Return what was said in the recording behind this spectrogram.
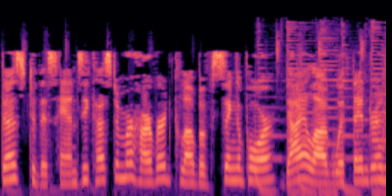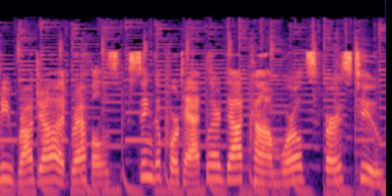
does to this handsy customer Harvard Club of Singapore. Dialogue with Indranee Rajah at Raffles, SingaporeTatler.com World's first 2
